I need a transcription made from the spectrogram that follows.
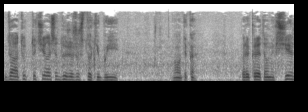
Да, тут точилися дуже жорстокі бої. О, така перекрита в них щель.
